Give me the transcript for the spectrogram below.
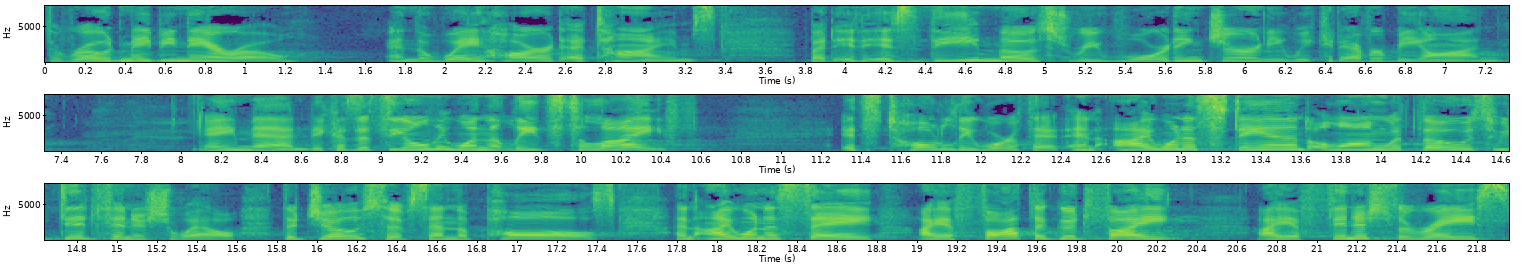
The road may be narrow and the way hard at times, but it is the most rewarding journey we could ever be on. Amen. Because it's the only one that leads to life. It's totally worth it. And I want to stand along with those who did finish well, the Josephs and the Pauls. And I want to say, I have fought the good fight, I have finished the race,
